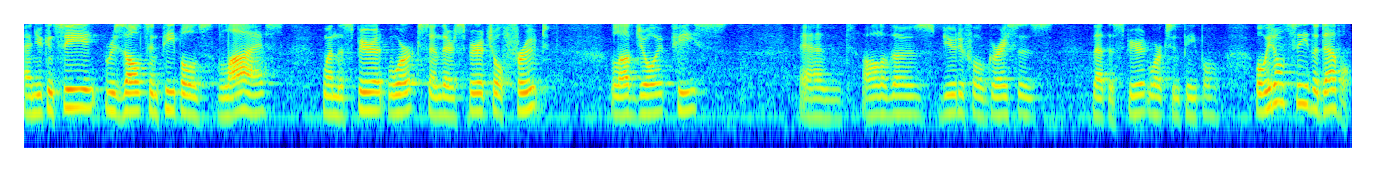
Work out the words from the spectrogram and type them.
And you can see results in people's lives when the Spirit works and their spiritual fruit love, joy, peace, and all of those beautiful graces that the Spirit works in people. Well, we don't see the devil.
